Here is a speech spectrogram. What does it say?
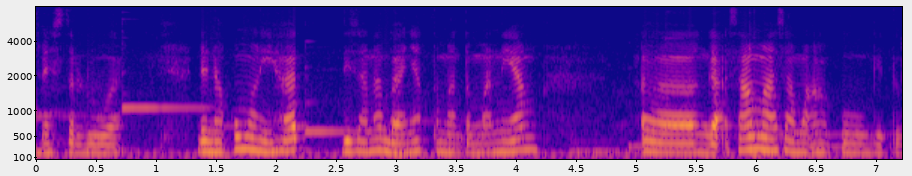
semester 2 dan aku melihat di sana banyak teman-teman yang eh, nggak uh, sama sama aku gitu.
